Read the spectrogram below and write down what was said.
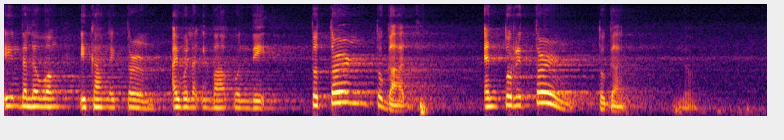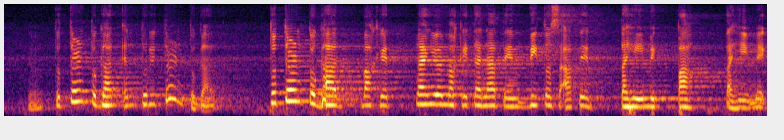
in dalawang ikangay term ay walang iba kundi to turn to God and to return to God. No? No? To turn to God and to return to God. To turn to God, bakit? Ngayon makita natin dito sa atin, tahimik pa, tahimik.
